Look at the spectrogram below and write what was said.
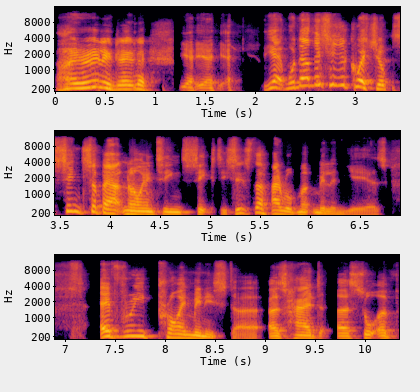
I really don't know. yeah, yeah, yeah. Yeah, well, now this is a question. Since about 1960, since the Harold Macmillan years, every prime minister has had a sort of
